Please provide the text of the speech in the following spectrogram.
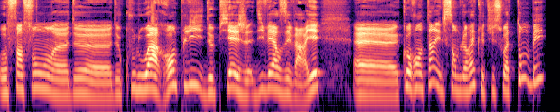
au fin fond euh, de, euh, de couloirs remplis de pièges divers et variés. Euh, Corentin, il semblerait que tu sois tombé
